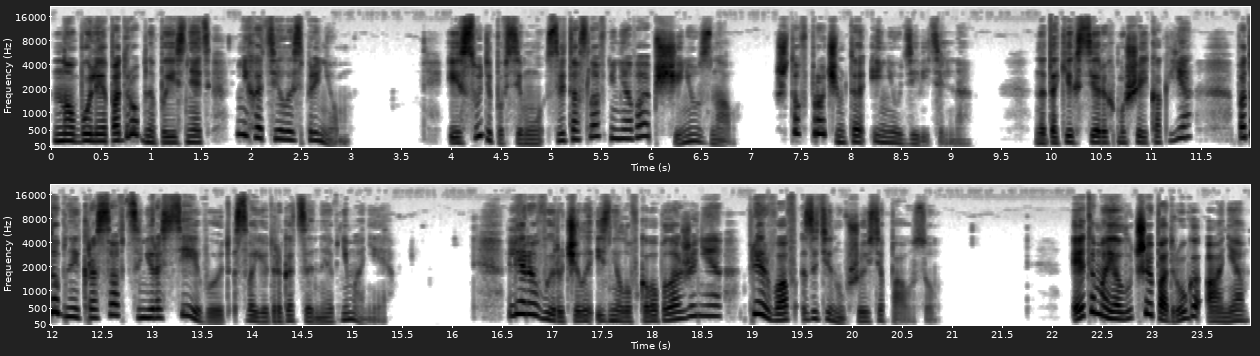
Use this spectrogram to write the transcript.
Но более подробно пояснять не хотелось при нем. И, судя по всему, Святослав меня вообще не узнал, что, впрочем-то, и неудивительно. На таких серых мышей, как я, подобные красавцы не рассеивают свое драгоценное внимание. Лера выручила из неловкого положения, прервав затянувшуюся паузу. «Это моя лучшая подруга Аня.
